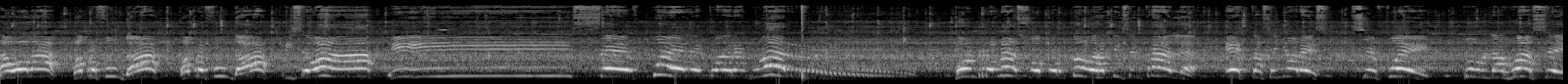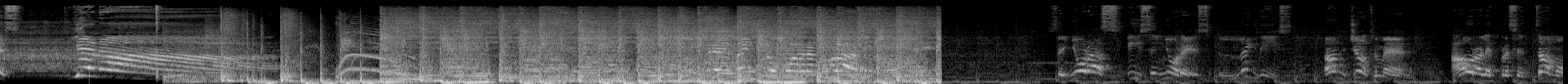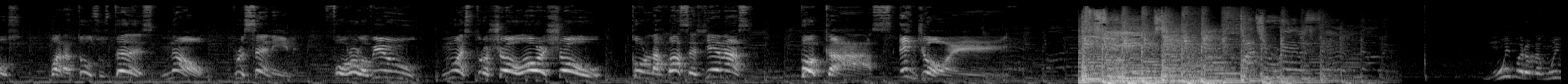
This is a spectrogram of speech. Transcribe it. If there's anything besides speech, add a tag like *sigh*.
La bola va profunda. Va profunda. Y se va. Y se puede cuadrangular. Con Ronazo por el jardín central. Esta, señores, se fue con las bases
